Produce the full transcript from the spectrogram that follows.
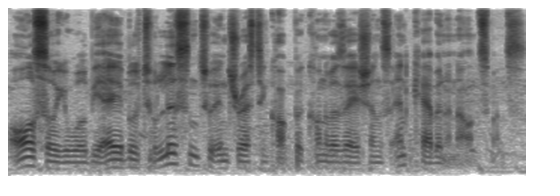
also you will be able to listen to interesting cockpit conversations and cabin announcements.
